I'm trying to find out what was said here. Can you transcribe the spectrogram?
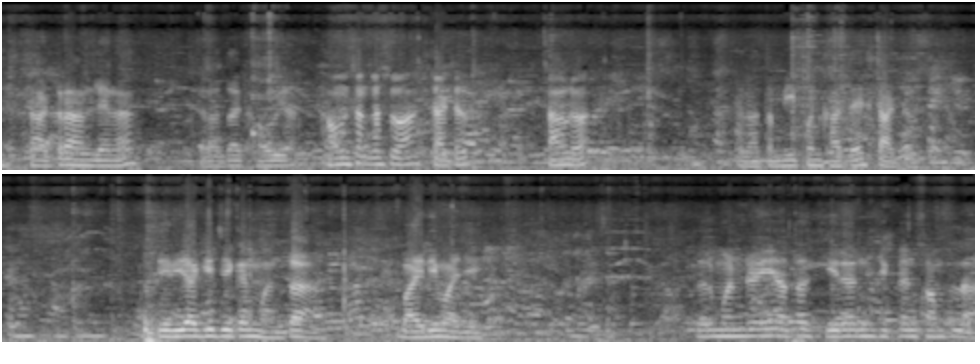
स्टार्टर आणले ना. तर आता खाऊया. खाऊन सांग कसं हा स्टार्टर? चांगलं तर आता मी पण खात आहे स्टार्टर. चिरियाकी चिकन म्हणता बायली माझी. तर मंडळी आता चिरानी चिकन संपला.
